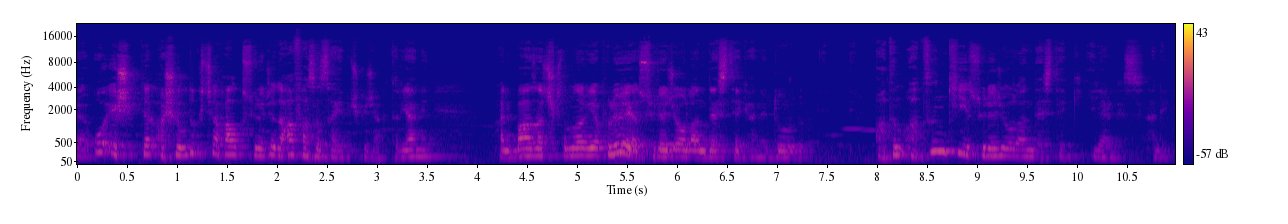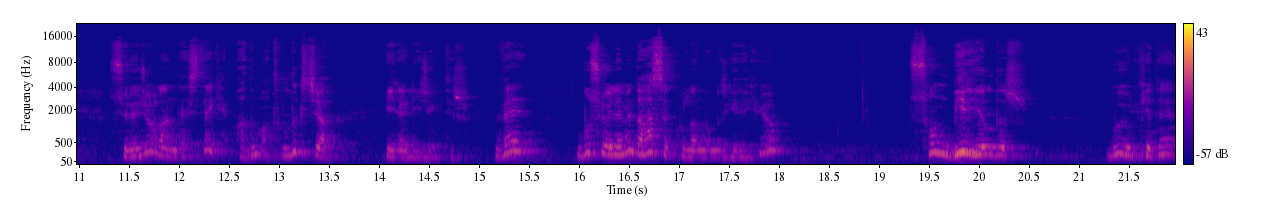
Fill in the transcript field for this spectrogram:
E, O eşikler aşıldıkça halk sürece daha fazla sahip çıkacaktır. Yani hani bazı açıklamalar yapılıyor ya sürece olan destek hani durdu. Adım atın ki sürece olan destek ilerlesin. Hani sürece olan destek adım atıldıkça ilerleyecektir. Ve bu söylemi daha sık kullanmamız gerekiyor. Son bir yıldır bu ülkede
